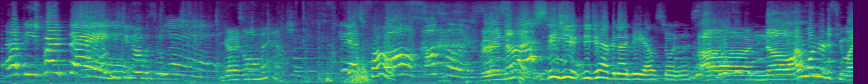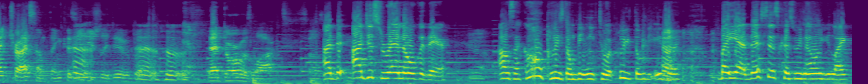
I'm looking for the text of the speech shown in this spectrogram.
Happy birthday! Did you know I was doing this? You guys all match. It's fall. Fall, fall colors. Very nice. Did you did you have an idea I was doing this? Uh, no, I wondered if you might try something because Uh, you usually do, but Uh-huh. that door was locked. So I, di- I just ran over there. yeah. I was like, oh, please don't beat me to it. Please don't beat me to it. but yeah, this is because we know you like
